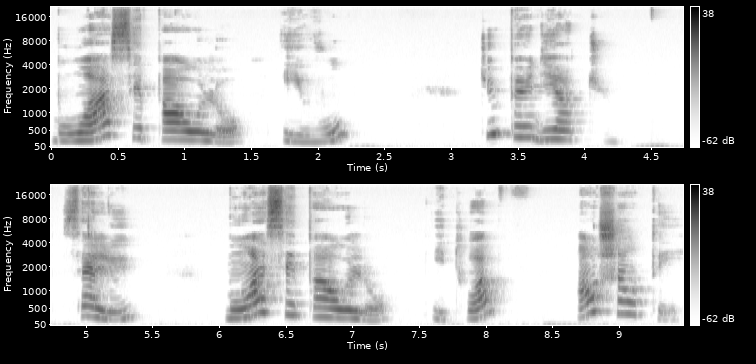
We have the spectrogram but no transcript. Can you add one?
moi c'est Paolo. Et vous? Tu peux dire tu. Salut, moi c'est Paolo. Et toi? Enchanté.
